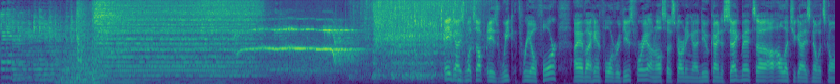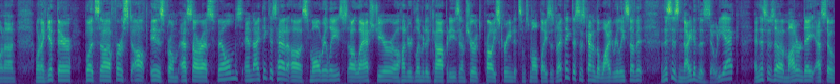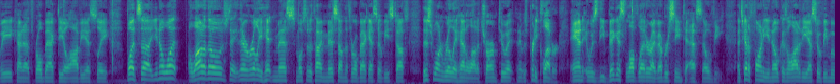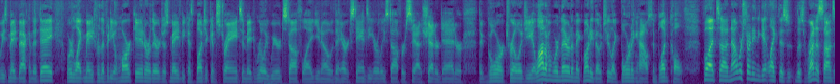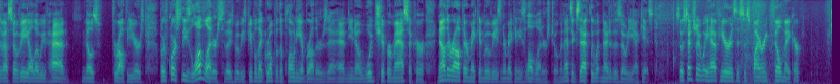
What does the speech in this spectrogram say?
Hey guys, what's up? It is week 304. I have a handful of reviews for you and also starting a new kind of segment. Uh, I'll, I'll, let you guys know what's going on when I get there. But uh, first up is from SRS Films, and I think this had a small release uh, last year, 100 limited copies, and I'm sure it's probably screened at some small places, but I think this is kind of the wide release of it. And this is Night of the Zodiac, and this is a modern day SOV kind of throwback deal, obviously. But uh, you know what? A lot of those they, they're really hit and miss most of the time miss on the throwback sov stuffs this one really had a lot of charm to it and it was pretty clever. And it was the biggest love letter i've ever seen to sov it's kind of funny you know because a lot of the sov movies made back in the day were like made for the video market or they were just made because budget constraints and made really weird stuff like you know the eric stanze early stuff or Shatter Dead or the gore trilogy. A lot of them were there to make money though too like boarding house and blood cult. But uh, now we're starting to get like this this renaissance of SOV, although we've had those throughout the years. But of course, these love letters to these movies, people that grew up with the Polonia brothers and, and, you know Wood Chipper Massacre, now they're out there making movies and they're making these love letters to them, and that's exactly what Night of the Zodiac is. So essentially, what we have here is this aspiring filmmaker,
